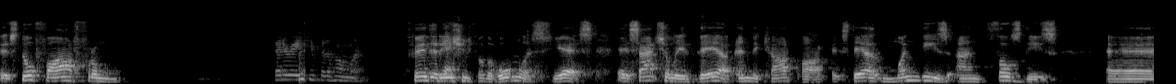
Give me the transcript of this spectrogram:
it's not far from Federation for the Homeless. Federation for the Homeless, yes. It's actually there in the car park. It's there Mondays and Thursdays, uh,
